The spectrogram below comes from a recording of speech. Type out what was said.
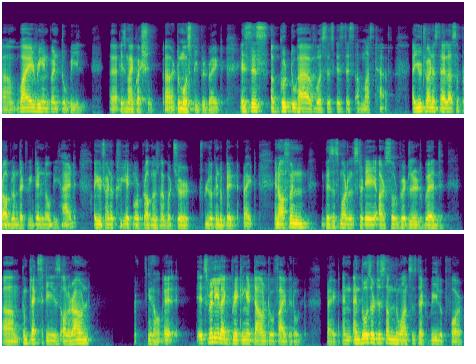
Um, why reinvent the wheel? Uh, is my question uh, to most people, right? Is this a good to have versus is this a must have? Are you trying to sell us a problem that we didn't know we had? Are you trying to create more problems by what you're looking to build, right? And often business models today are so riddled with um, complexities all around. You know, it, it's really like breaking it down to a five-year-old, right? And and those are just some nuances that we look for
